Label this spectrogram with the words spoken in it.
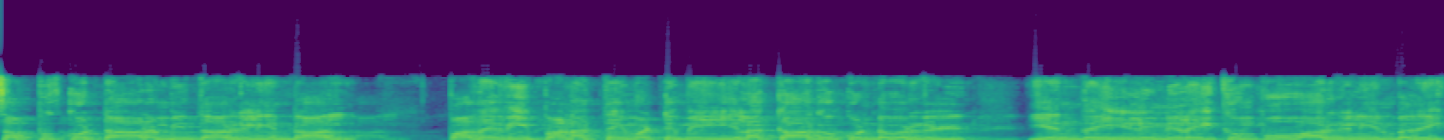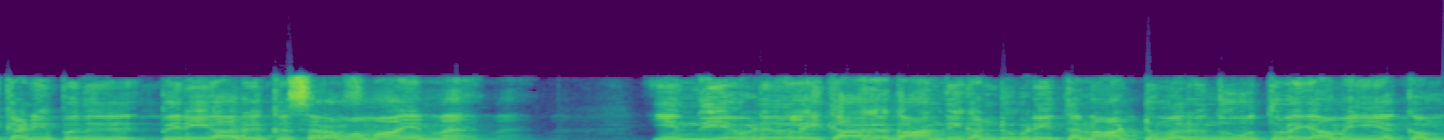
சப்பு கொட்ட ஆரம்பித்தார்கள் என்றால் பதவி பணத்தை மட்டுமே இலக்காக கொண்டவர்கள் எந்த இழிநிலைக்கும் போவார்கள் என்பதை கணிப்பது பெரியாருக்கு சிரமமா என்ன? இந்திய விடுதலைக்காக காந்தி கண்டுபிடித்த நாட்டு மருந்து ஒத்துழையாமை இயக்கம்.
